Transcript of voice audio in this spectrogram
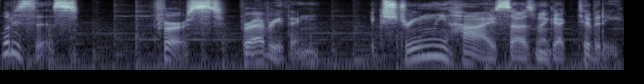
What is this? First, for everything, extremely high seismic activity.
